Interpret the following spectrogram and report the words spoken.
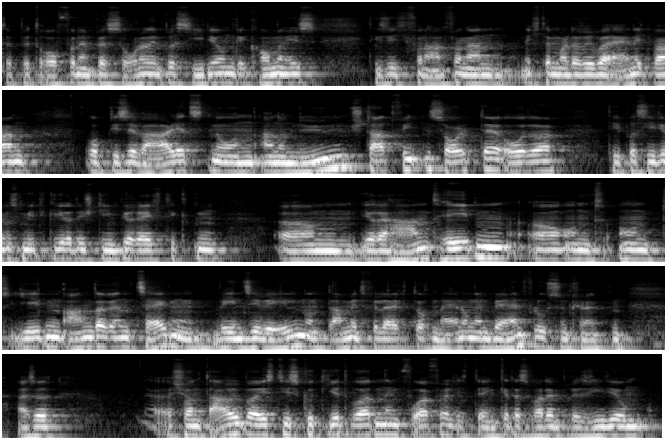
der betroffenen Personen im Präsidium gekommen ist, die sich von Anfang an nicht einmal darüber einig waren, ob diese Wahl jetzt nun anonym stattfinden sollte oder die Präsidiumsmitglieder, die Stimmberechtigten, ähm, ihre Hand heben äh, und, und jeden anderen zeigen, wen sie wählen und damit vielleicht auch Meinungen beeinflussen könnten. Also äh, schon darüber ist diskutiert worden im Vorfeld. Ich denke, das war dem Präsidium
